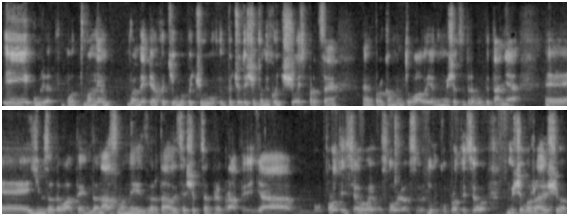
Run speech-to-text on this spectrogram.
і уряд. От вони, вони б я хотів би почу, почути, щоб вони хоч щось про це е, прокоментували. Я думаю, що це треба питання е, їм задавати. До нас вони зверталися, щоб це прибрати. Я був проти цього і висловлював свою думку проти цього, тому що вважаю, що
